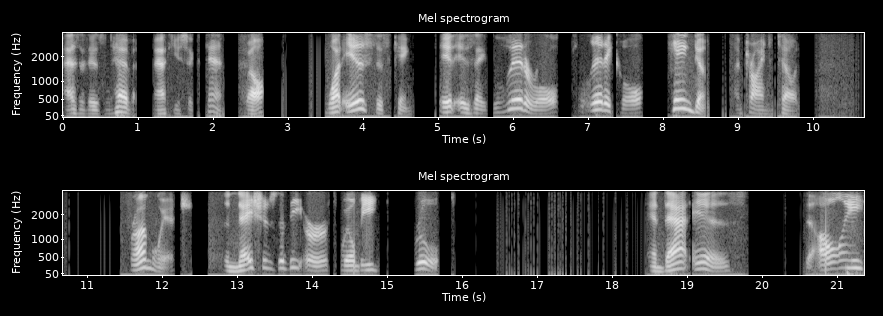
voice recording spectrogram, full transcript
as it is in heaven." Matthew 6:10. Well, what is this kingdom? It is a literal political kingdom. I'm trying to tell you, from which the nations of the earth will be ruled. And that is the only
